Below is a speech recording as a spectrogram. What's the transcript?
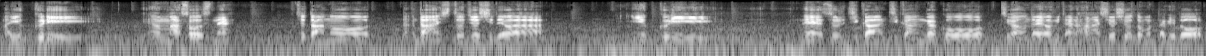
まあ、ゆっくり、まあそうですね。ちょっとあの、男子と女子では、ゆっくり、ね、する時間、時間がこう、違うんだよみたいな話をしようと思ったけど、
